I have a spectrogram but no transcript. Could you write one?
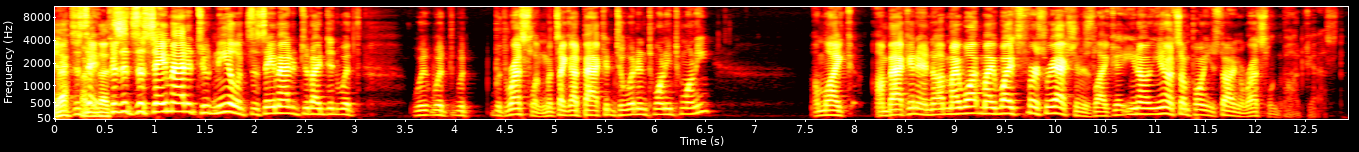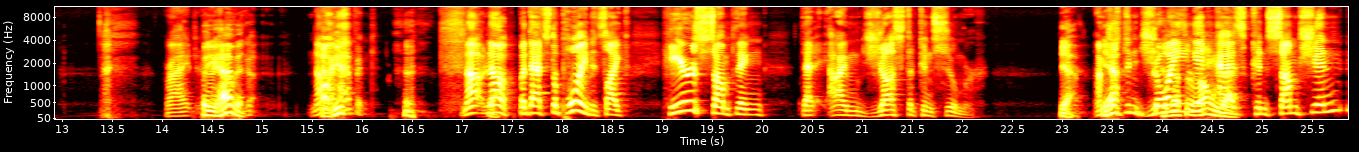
Yeah, because I mean, it's the same attitude, Neil. It's the same attitude I did with, with with with with wrestling. Once I got back into it in 2020, I'm like, I'm back in, and uh, my my wife's first reaction is like, you know, you know, at some point you're starting a wrestling podcast, right? but you I, haven't. No, Have I you? haven't. no, yeah. no. But that's the point. It's like here's something that I'm just a consumer. Yeah, I'm yeah. just enjoying it as consumption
